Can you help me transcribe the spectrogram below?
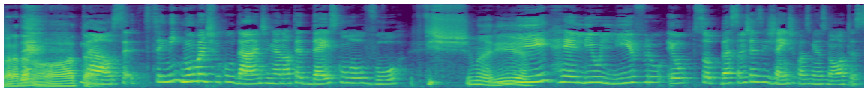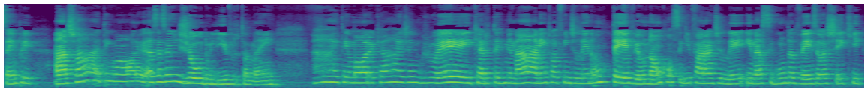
Hora da nota. Não, sem nenhuma dificuldade. Minha nota é 10 com louvor. Vixe, Maria! Li, reli o livro. Eu sou bastante exigente com as minhas notas. Sempre acho, ah, tem uma hora. Às vezes eu enjoo do livro também. Ai, tem uma hora que, ai, já enjoei, quero terminar, nem tô afim de ler. Não teve, eu não consegui parar de ler. E na segunda vez eu achei que.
